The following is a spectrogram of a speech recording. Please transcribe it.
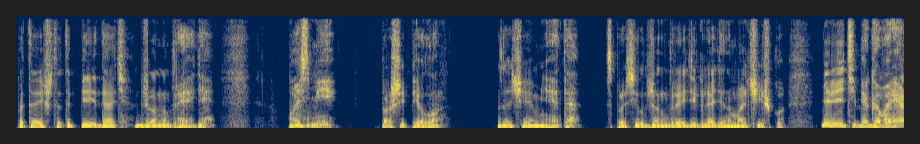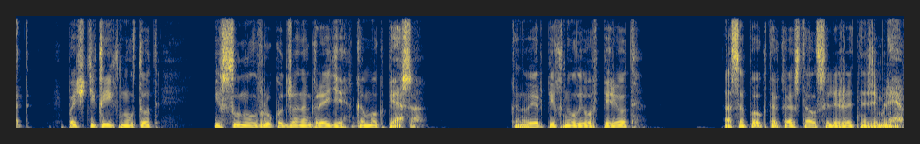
пытаясь что-то передать Джону Грейди. «Возьми», — прошипел он. «Зачем мне это?» — спросил Джон Грейди, глядя на мальчишку. «Бери, тебе говорят!» — почти крикнул тот и сунул в руку Джона Грейди комок песо. Конвейер пихнул его вперед, а сапог так и остался лежать на земле.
